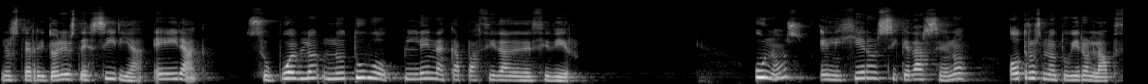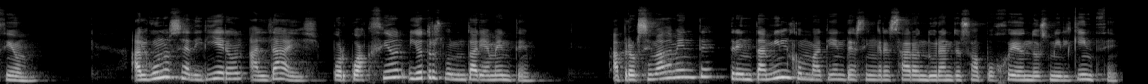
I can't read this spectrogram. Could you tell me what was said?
los territorios de Siria e Irak, su pueblo no tuvo plena capacidad de decidir. Unos eligieron si quedarse o no, otros no tuvieron la opción. Algunos se adhirieron al Daesh por coacción y otros voluntariamente. Aproximadamente 30.000 combatientes ingresaron durante su apogeo en 2015,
